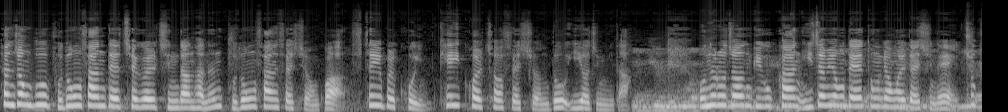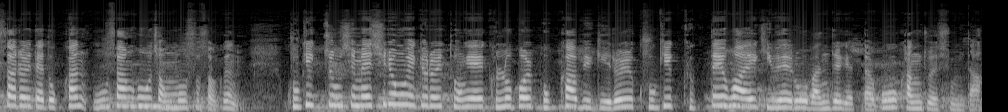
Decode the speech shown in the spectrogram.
현 정부 부동산 대책을 진단하는 부동산 세션과 스테이블 코인, K컬처 세션도 이어집니다. 오늘 오전 귀국한 이재명 대통령을 대신해 축사를 대독한 우상호 정무수석은 국익 중심의 실용 외교를 통해 글로벌 복합 위기를 국익 극대화의 기회로 만들겠다고 강조했습니다.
